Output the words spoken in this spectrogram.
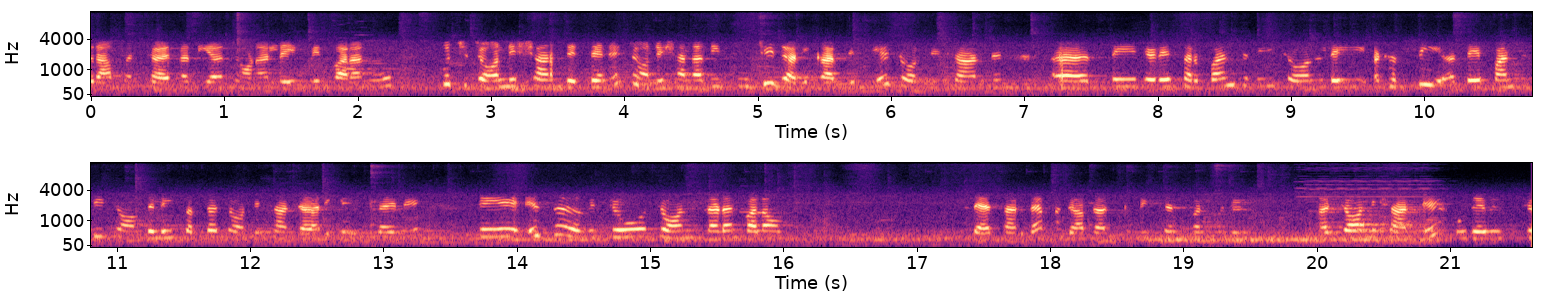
ਗ੍ਰਾਮ ਪੰਚਾਇਤਾਂ ਦੀਆਂ ਚੋਣਾਂ ਲਈ ਉਮੀਦਵਾਰਾਂ ਨੂੰ ਕੁਝ ਚੋਣ ਨਿਸ਼ਾਨ ਦਿੱਤੇ ਨੇ। ਚੋਣ ਨਿਸ਼ਾਨਾਂ ਦੀ ਸੂਚੀ ਜਾਰੀ ਕਰ ਦਿੱਤੀ ਹੈ। ਚੋਣ ਨਿਸ਼ਾਨ ਤੇ ਜਿਹੜੇ ਸਰਪੰਚ ਦੀ ਚੋਣ ਲਈ 38 ਅਤੇ ਪੰਚ ਦੀ ਚੋਣ ਦੇ ਲਈ 70 ਚੋਣ ਨਿਸ਼ਾਨ ਜਾਰੀ ਕੀਤੇ ਗਏ ਨੇ। ਤੇ ਇਸ ਵਿੱਚੋਂ ਚੋਣ ਲੜਨ ਵਾਲਾ ਲੈ ਸਕਦਾ ਪੰਜਾਬ ਰਾਜ ਕਮਿਸ਼ਨ ਵੱਲੋਂ ਜਿਹੜੀ ਚੋਣ ਨਿਸ਼ਾਨ ਉਹਦੇ ਵਿੱਚ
